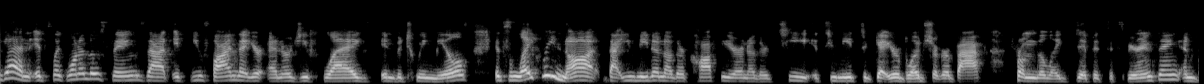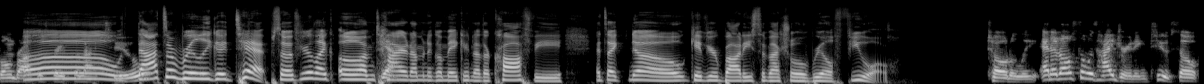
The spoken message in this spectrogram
again, it's like one of those things that if you find that your energy flags in between meals, it's likely not that you need another coffee or another tea. It's you need to get your blood sugar back from the like dip it's experiencing. And bone broth is great for that Oh, too. that's a really good tip. So if you're like, oh, I'm Yeah. tired, I'm going to go make another coffee, it's like, no, give your body some actual real fuel. Totally. And it also is hydrating too. So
